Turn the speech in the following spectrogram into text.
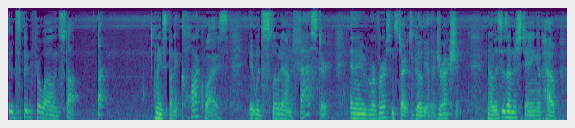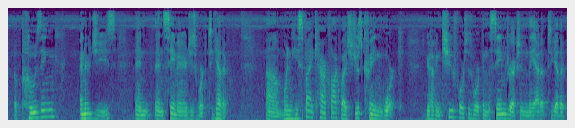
it would spin for a while and stop. But when he spun it clockwise, it would slow down faster, and then it would reverse and start to go the other direction. Now, this is understanding of how opposing energies and, and same energies work together. Um, when he's spinning counterclockwise, you're just creating work. You're having two forces work in the same direction, and they add up together, and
